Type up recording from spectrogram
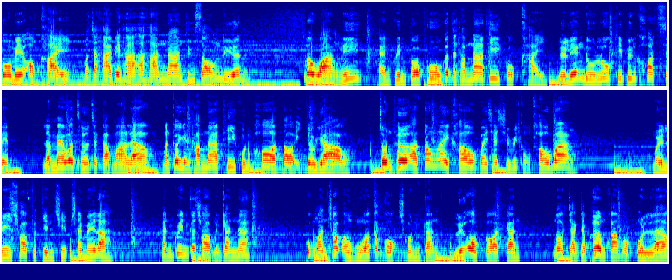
ตัวเมย์ออกไข่มันจะหายไปหาอาหารนานถึง 2 เดือนระหว่างนี้แพนกวินตัวผู้ก็จะทำหน้าที่กกไข่ หรือเลี้ยงดูลูกที่เพิ่งคลอดเสร็จ และแม้ว่าเธอจะกลับมาแล้ว มันก็ยังทำหน้าที่คุณพ่อต่ออีกยาวๆ จนเธออาจต้องไล่เขาไปใช้ชีวิตของเขาบ้าง เมลี่ชอบสกินชิปใช่ไหมล่ะแพนกวินก็ชอบเหมือนกันนะ พวกมันชอบเอาหัวกับอกชนกัน หรืออบกอดกัน นอกจากจะเพิ่มความอบอุ่นแล้ว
